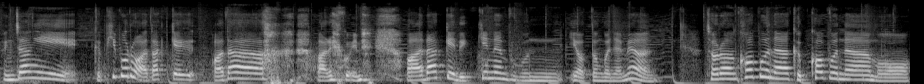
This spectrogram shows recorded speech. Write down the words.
굉장히 그 피부로 와닿게 와닿 말하고 있네. 와닿게 느끼는 부분이 어떤 거냐면 저런 커브나 급커브나 뭐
